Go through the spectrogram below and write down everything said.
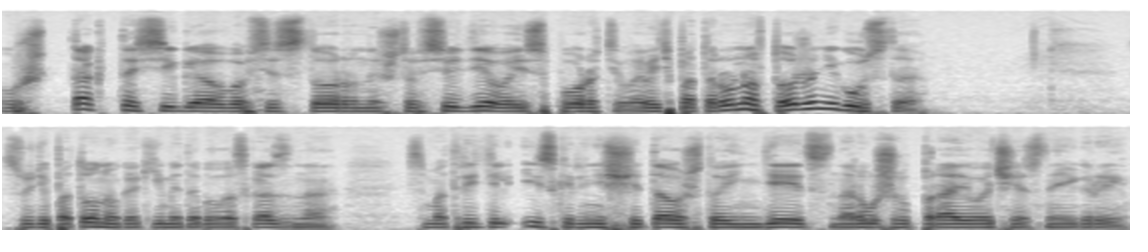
уж так-то сигал во все стороны, что все дело испортил, а ведь патронов тоже не густо. Судя по тону, каким это было сказано, смотритель искренне считал, что индеец нарушил правила честной игры.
